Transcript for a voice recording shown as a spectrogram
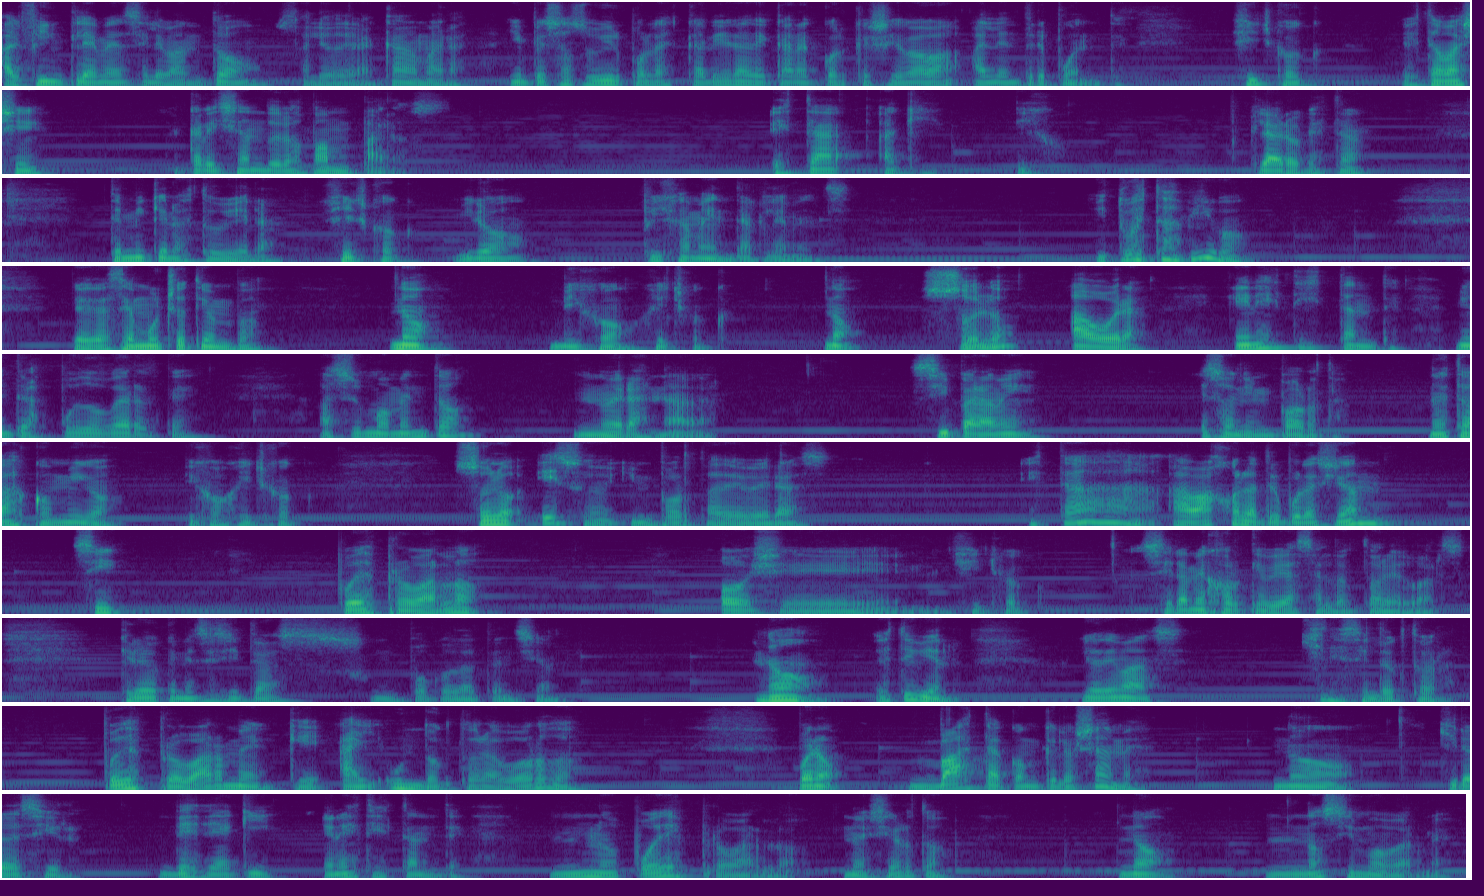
Al fin Clemens se levantó, salió de la cámara y empezó a subir por la escalera de caracol que llevaba al entrepuente. Hitchcock estaba allí, acariciando los mamparos. Está aquí, dijo. Claro que está. Temí que no estuviera. Hitchcock miró fijamente a Clemens. ¿Y tú estás vivo? Desde hace mucho tiempo. No, dijo Hitchcock. No, solo ahora, en este instante, mientras puedo verte. Hace un momento no eras nada. Sí para mí. Eso no importa. No estabas conmigo, dijo Hitchcock. Solo eso importa de veras. ¿Está abajo la tripulación? Sí, ¿Puedes probarlo? Oye, Hitchcock, será mejor que veas al doctor Edwards. Creo que necesitas un poco de atención. No, estoy bien. Y además, ¿quién es el doctor? ¿Puedes probarme que hay un doctor a bordo? Bueno, basta con que lo llame. No, quiero decir, desde aquí, en este instante, no puedes probarlo, ¿no es cierto? No, no sin moverme.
